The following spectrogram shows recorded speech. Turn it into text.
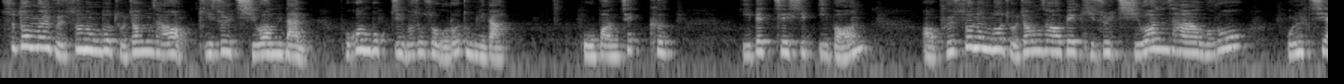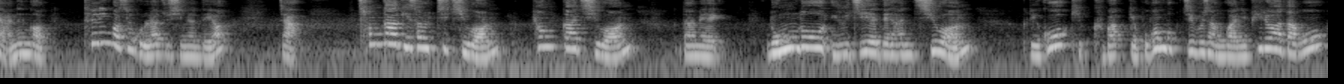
수돗물 불소농도 조정 사업 기술 지원단 보건복지부 소속으로 둡니다. 5번 체크. 272번 어, 불소농도 조정 사업의 기술 지원 사항으로 옳지 않은 것, 틀린 것을 골라주시면 돼요. 자, 첨가기 설치 지원, 평가 지원, 그 다음에 농도 유지에 대한 지원, 그리고 기- 그 밖에 보건복지부 장관이 필요하다고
